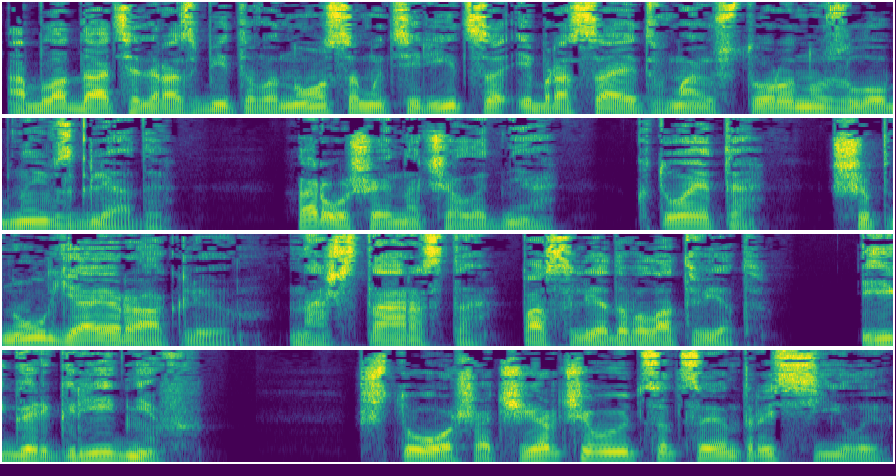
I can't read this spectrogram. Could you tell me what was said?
Обладатель разбитого носа матерится и бросает в мою сторону злобные взгляды. Хорошее начало дня. «Кто это?» — шепнул я Ираклию. «Наш староста», — последовал ответ. «Игорь Гриднев». Что ж, очерчиваются центры силы.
